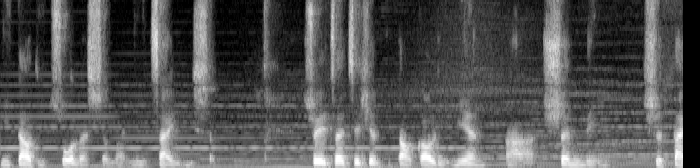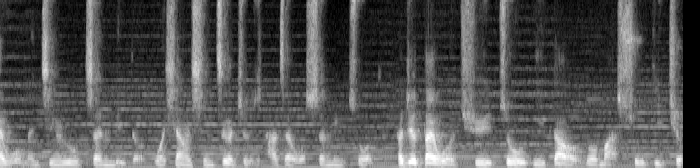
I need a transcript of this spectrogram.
你到底做了什么？你在意什么？所以在这些祷告里面啊，圣灵是带我们进入真理的。我相信这个就是他在我生命做的。他就带我去注意到罗马书第九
